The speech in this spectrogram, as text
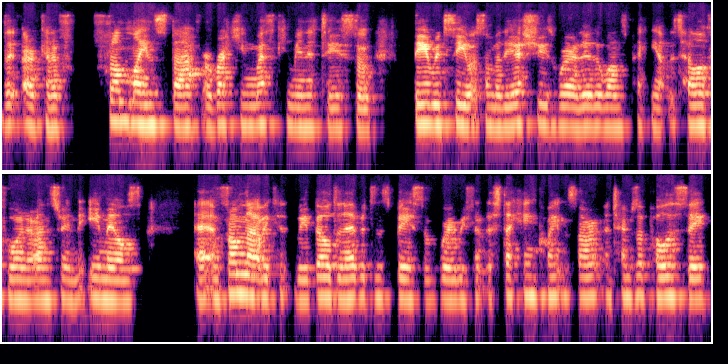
that our kind of frontline staff are working with communities. So they would see what some of the issues were. They're the ones picking up the telephone or answering the emails. Uh, and from that, we we build an evidence base of where we think the sticking points are in terms of policy.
